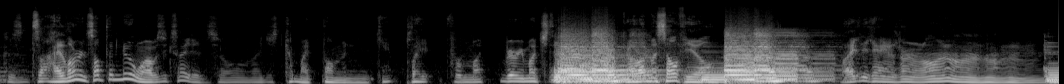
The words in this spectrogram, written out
because I learned something new. I was excited, so I just cut my thumb and can't play it for much, very much. Gotta let myself heal. Like the cancer.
